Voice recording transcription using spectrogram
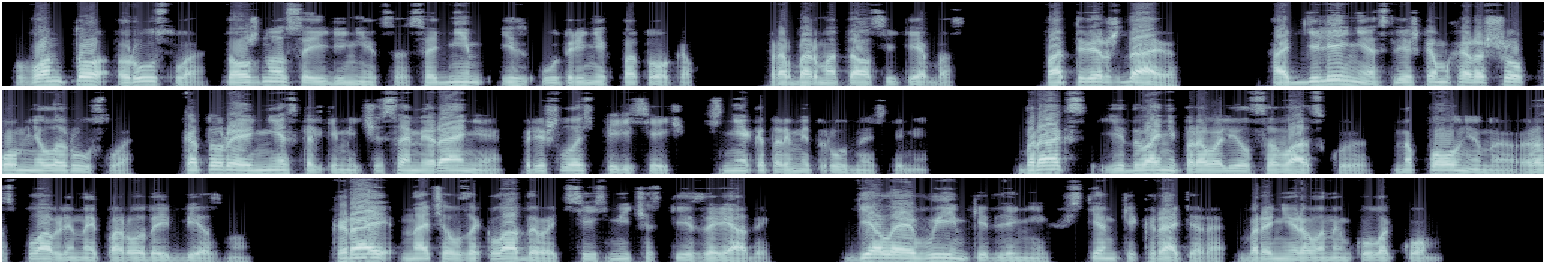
Вон то русло должно соединиться с одним из утренних потоков, пробормотал Сикебас. Подтверждаю. Отделение слишком хорошо помнило русло, которое несколькими часами ранее пришлось пересечь с некоторыми трудностями. Бракс едва не провалился в адскую, наполненную расплавленной породой бездну. Край начал закладывать сейсмические заряды, делая выемки для них в стенке кратера бронированным кулаком.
